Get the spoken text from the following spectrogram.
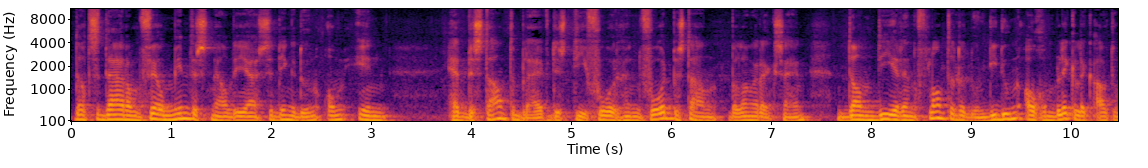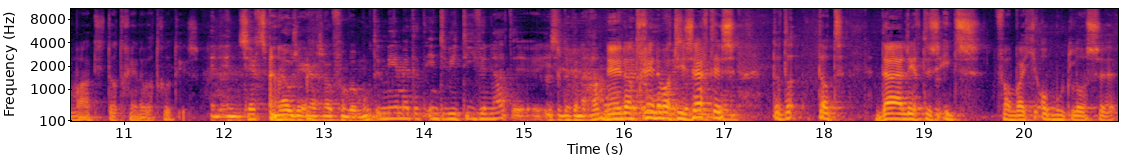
dat ze daarom veel minder snel de juiste dingen doen om in het bestaan te blijven, dus die voor hun voortbestaan belangrijk zijn, dan dieren of planten dat doen. Die doen ogenblikkelijk automatisch datgene wat goed is. En, en zegt Spinoza ergens ook van we moeten meer met het intuïtieve inderdaad? Is er ook een aanbod? Nee, datgene wat hij zegt is dat, dat daar ligt dus iets van wat je op moet lossen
